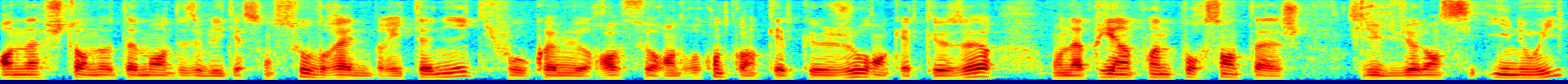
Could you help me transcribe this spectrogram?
en achetant notamment des obligations souveraines britanniques. Il faut quand même se rendre compte qu'en quelques jours, en quelques heures, on a pris un point de pourcentage. C'est une violence inouïe.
